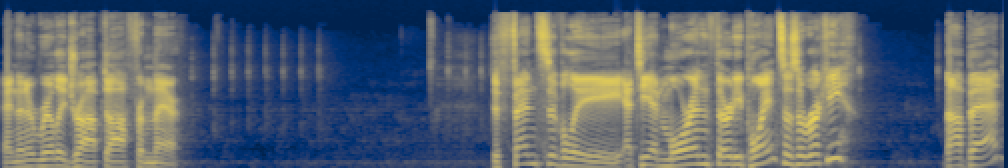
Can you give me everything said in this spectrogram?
and then it really dropped off from there. Defensively, Etienne Morin, 30 points as a rookie. Not bad.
